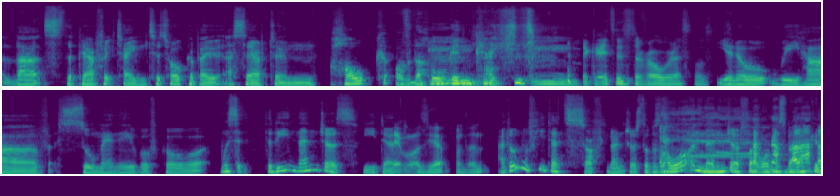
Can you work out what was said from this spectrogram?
that's the perfect time to talk about a certain Hulk of the Hogan Mm. kind. Mm, the greatest of all wrestlers. You know, we have so many. We've got, was it three ninjas he did? It was, yep. I didn't. I don't know if he did surf ninjas. There was a lot of ninja films back in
